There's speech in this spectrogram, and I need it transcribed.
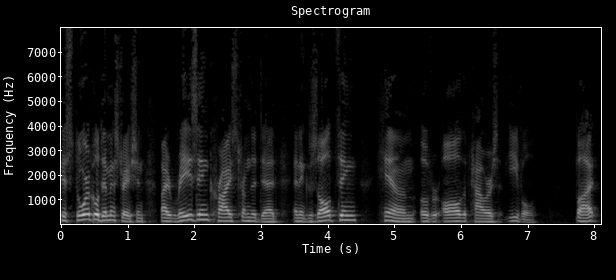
historical demonstration by raising Christ from the dead and exalting him over all the powers of evil. But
